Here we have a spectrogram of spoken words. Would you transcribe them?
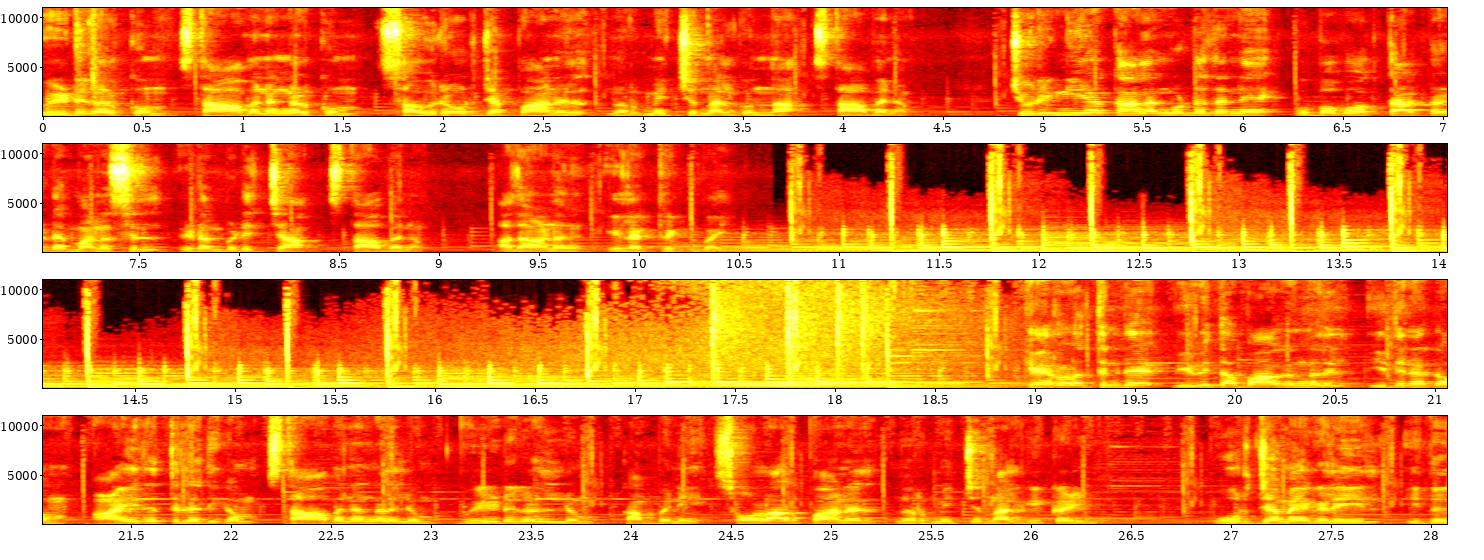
വീടുകൾക്കും സ്ഥാപനങ്ങൾക്കും സൗരോർജ പാനൽ നിർമ്മിച്ചു നൽകുന്ന സ്ഥാപനം. ചുരുങ്ങിയ കാലം കൊണ്ട് തന്നെ ഉപഭോക്താക്കളുടെ മനസ്സിൽ ഇടം പിടിച്ച സ്ഥാപനം. അതാണ് ഇലക്ട്രിക് ബൈ. വിവിധ ഭാഗങ്ങളിൽ ഇതിനകം ആയിരത്തിലധികം സ്ഥാപനങ്ങളിലും വീടുകളിലും കമ്പനി സോളാർ പാനൽ നിർമ്മിച്ച് നൽകിക്കഴിഞ്ഞു ഊർജ മേഖലയിൽ ഇത്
